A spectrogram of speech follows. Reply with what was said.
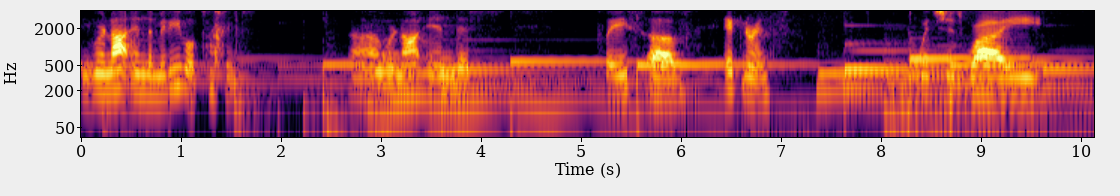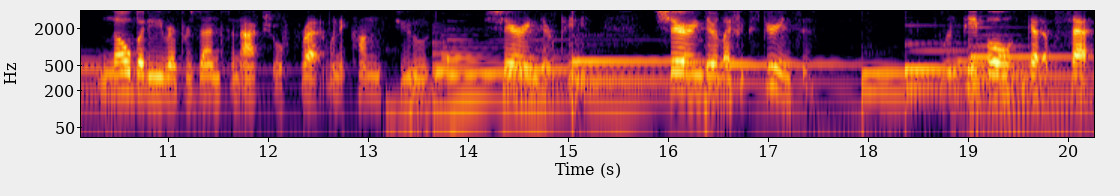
we're not in the medieval times. Uh, we're not in this place of ignorance, which is why nobody represents an actual threat when it comes to sharing their opinion, sharing their life experiences. When people get upset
